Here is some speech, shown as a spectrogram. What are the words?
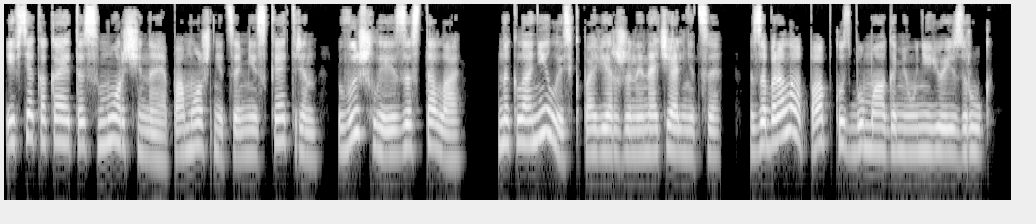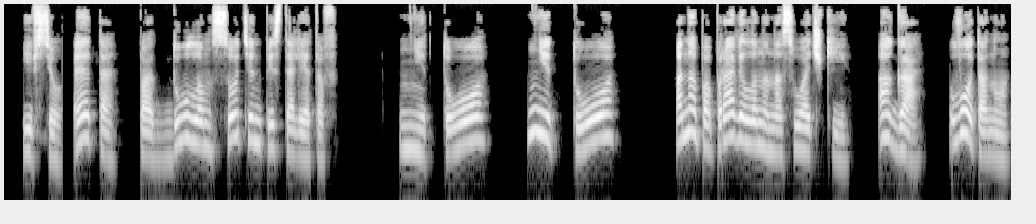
и вся какая-то сморщенная помощница мисс Кэтрин вышла из-за стола, наклонилась к поверженной начальнице, забрала папку с бумагами у нее из рук, и все это под дулом сотен пистолетов. Не то, не то. Она поправила на носу очки. Ага, вот оно.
